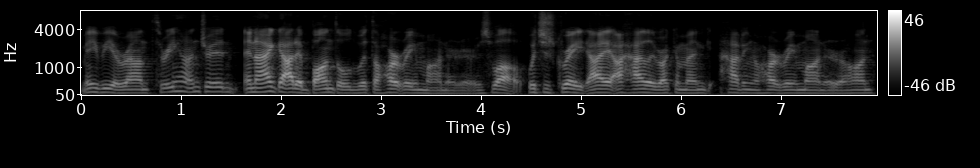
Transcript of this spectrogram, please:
maybe around 300 and i got it bundled with a heart rate monitor as well which is great. I, I highly recommend having a heart rate monitor on.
